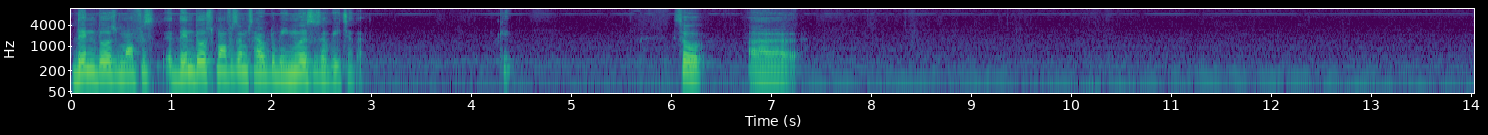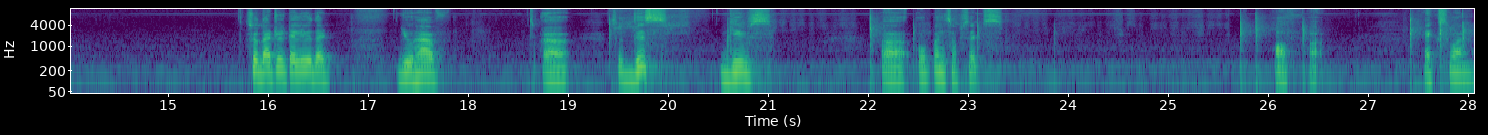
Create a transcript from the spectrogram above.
then those morphisms then those morphisms have to be inverses of each other okay so uh, So that will tell you that you have uh, so this gives uh, open subsets of uh, x1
